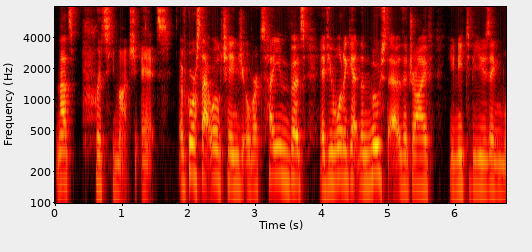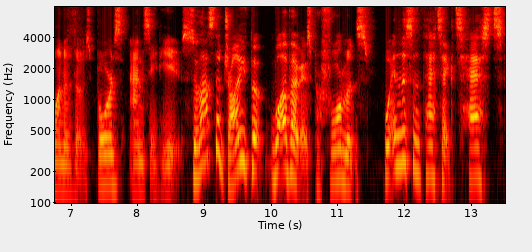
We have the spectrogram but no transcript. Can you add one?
And that's pretty much it. Of course, that will change over time, but if you want to get the most out of the drive, you need to be using one of those boards and CPUs. So that's the drive, but what about its performance? Well, in the synthetic tests,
